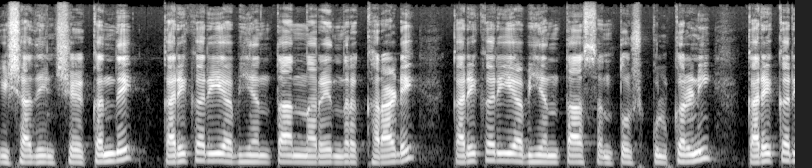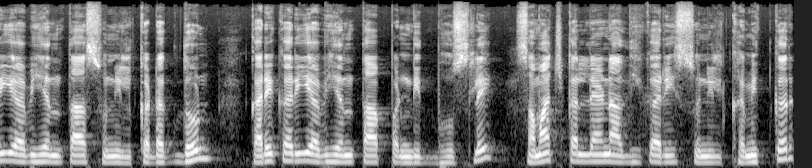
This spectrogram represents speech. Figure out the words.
इशादीन शेळकंदे कार्यकारी अभियंता नरेंद्र खराडे कार्यकारी अभियंता संतोष कुलकर्णी कार्यकारी अभियंता सुनील कडकधोंड कार्यकारी अभियंता पंडित भोसले समाज कल्याण अधिकारी सुनील खमितकर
